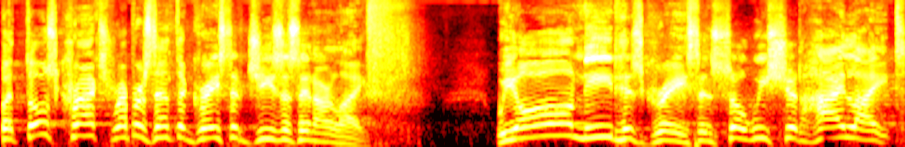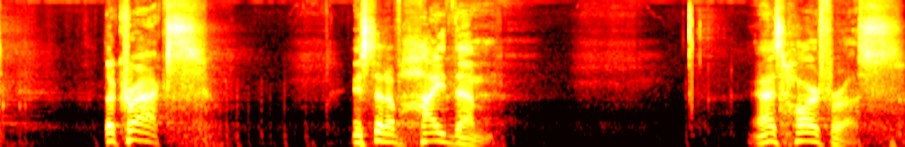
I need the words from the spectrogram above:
but those cracks represent the grace of Jesus in our life. We all need his grace, and so we should highlight the cracks instead of hide them. And that's hard for us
